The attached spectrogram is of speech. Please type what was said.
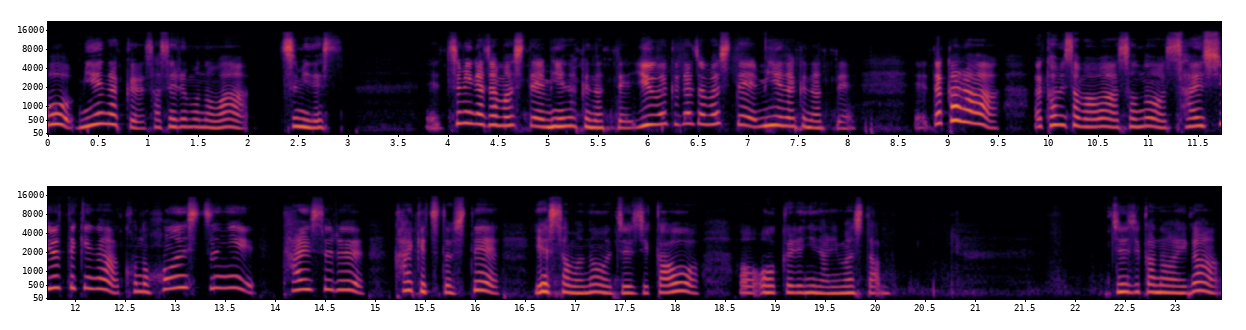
を見えなくさせるものは罪です。罪が邪魔して見えなくなって誘惑が邪魔して見えなくなって。だから神様はその最終的なこの本質に対する解決としてイエス様の十字架をお送りになりました。十字架の愛が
